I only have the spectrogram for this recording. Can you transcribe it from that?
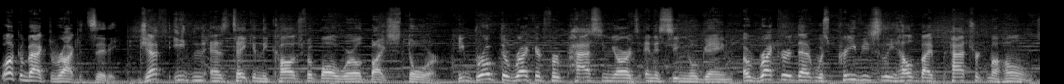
Welcome back to Rocket City. Jeff Eaton has taken the college football world by storm. He broke the record for passing yards in a single game, a record that was previously held by Patrick Mahomes.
